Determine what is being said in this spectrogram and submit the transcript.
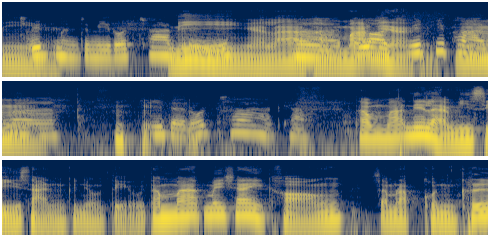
นี่ชีวิตมันจะมีรสชาติหนี่รือไงล่ะอ่าธรรมะตลอดเนี่ยชีวิตที่ผ่านมาอืมมีแต่รสชาติค่ะธรรมะนี่แหละมีสีสันคุณโยมติว๋วธรรมะไม่ใช่ของสำหรับคนครึ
